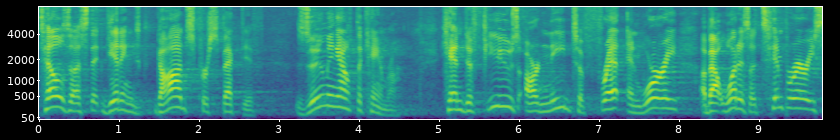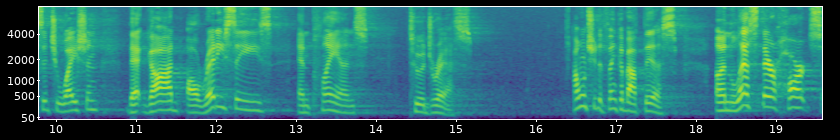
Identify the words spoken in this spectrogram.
tells us that getting God's perspective, zooming out the camera, can diffuse our need to fret and worry about what is a temporary situation that God already sees and plans to address. I want you to think about this. Unless their hearts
